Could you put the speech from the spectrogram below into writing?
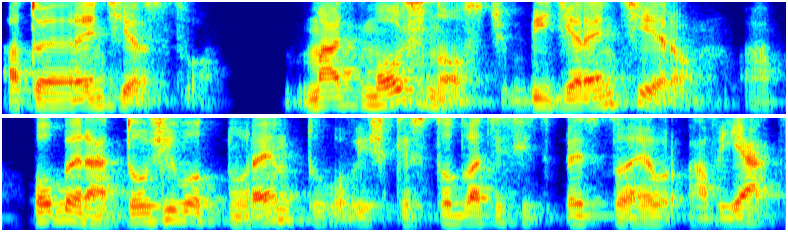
a to je rentierstvo. Mať možnosť byť rentierom a poberať doživotnú rentu vo výške 102 500 eur a viac,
